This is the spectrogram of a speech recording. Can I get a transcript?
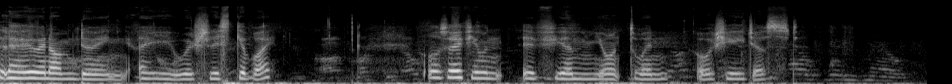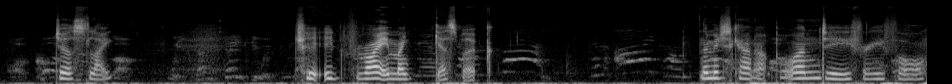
Hello, and I'm doing a wish list giveaway. Also, if you want, if um, you want to win, or she just, just like, write in my guest book. Let me just count up. One, two, three, four,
